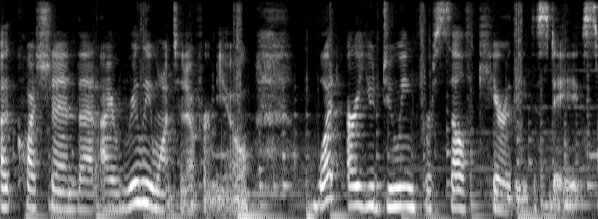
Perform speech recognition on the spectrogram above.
a question that I really want to know from you. What are you doing for self care these days?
